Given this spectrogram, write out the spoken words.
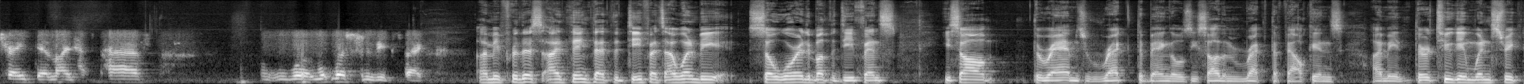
trade deadline has passed. What, what should we expect? I mean, for this, I think that the defense. I wouldn't be so worried about the defense. You saw the Rams wrecked the Bengals. You saw them wreck the Falcons. I mean, their two-game win streak,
